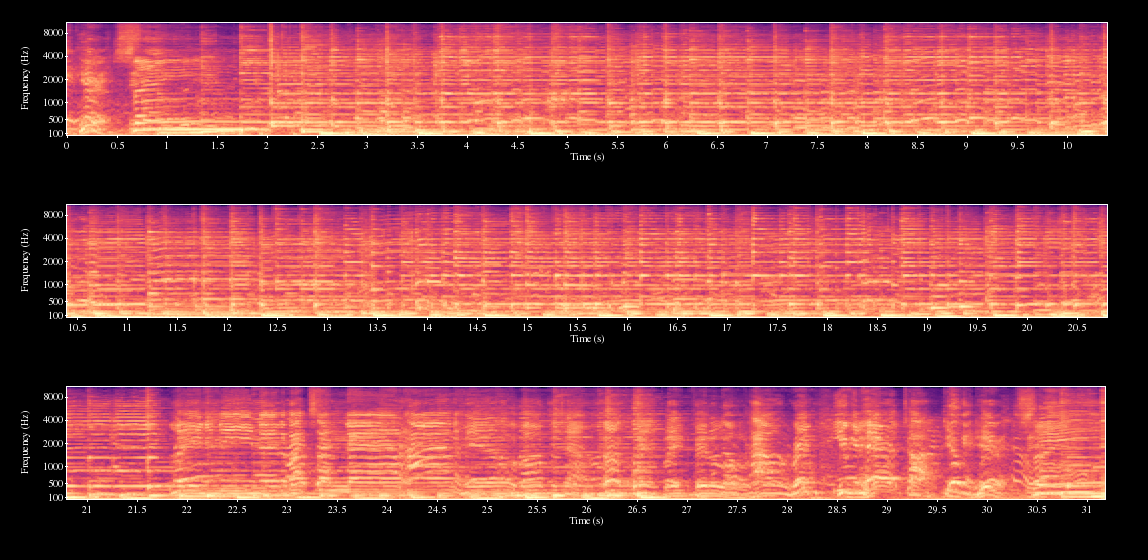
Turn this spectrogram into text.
Can hear it. Sing. Fiddle, Lord, how it sing.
